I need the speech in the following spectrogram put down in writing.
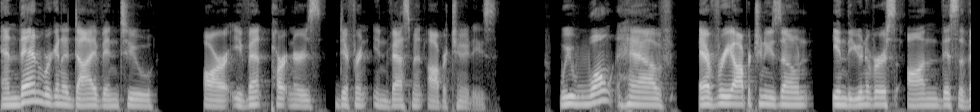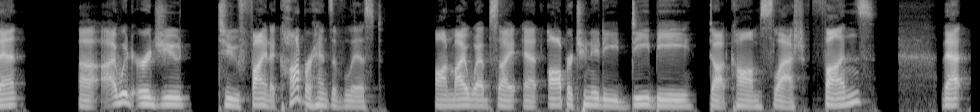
And then we're going to dive into our event partners' different investment opportunities. We won't have every opportunity zone in the universe on this event. Uh, I would urge you to find a comprehensive list on my website at opportunitydb.com slash funds. That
